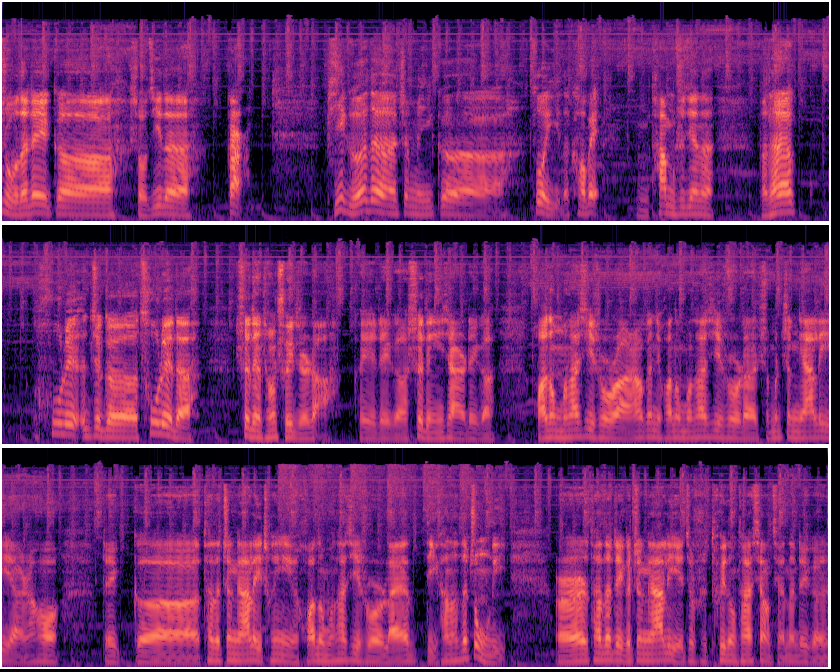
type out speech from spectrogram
属的这个手机的盖儿，皮革的这么一个座椅的靠背，嗯，它们之间呢，把它忽略这个粗略的设定成垂直的啊，可以这个设定一下这个滑动摩擦系数啊，然后根据滑动摩擦系数的什么正压力啊，然后这个它的正压力乘以滑动摩擦系数来抵抗它的重力。而它的这个正压力就是推动它向前的这个，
